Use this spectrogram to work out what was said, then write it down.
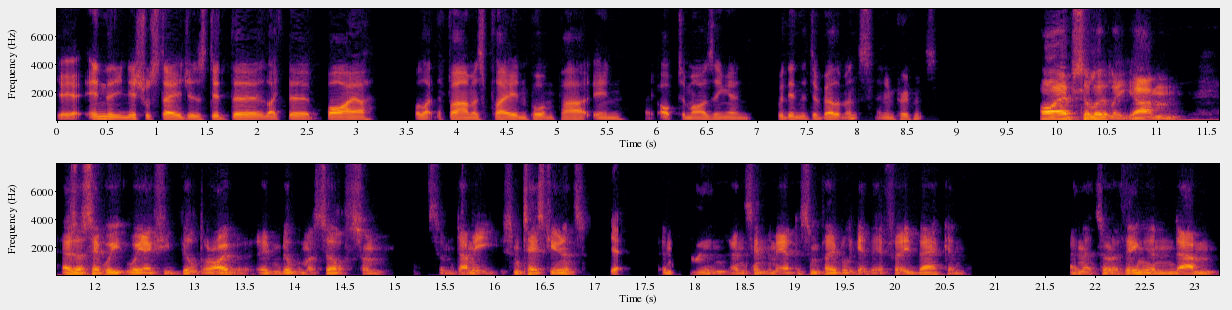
Yeah, in the initial stages, did the like the buyer or like the farmers play an important part in like, optimizing and within the developments and improvements? Oh, absolutely. Um, as I said, we, we actually built, or I even built myself, some some dummy, some test units. Yeah. And, and sent them out to some people to get their feedback and and that sort of thing. And um,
